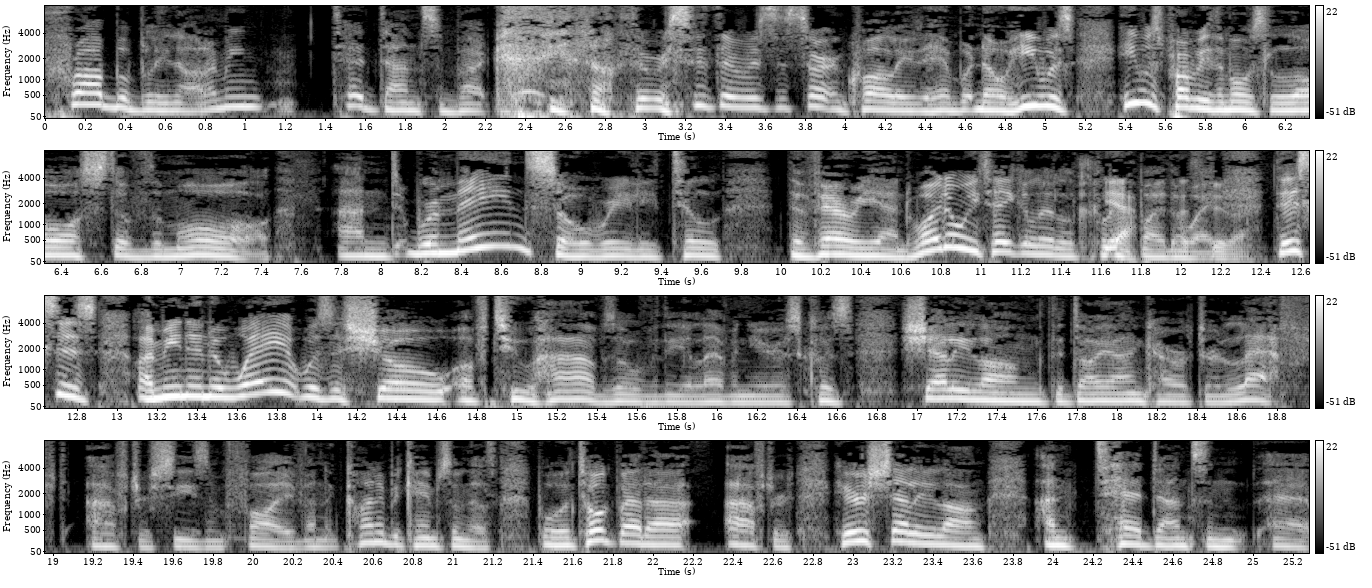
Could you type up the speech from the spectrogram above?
Probably not. I mean, Ted Danson back, you know, there was there was a certain quality to him, but no, he was he was probably the most lost of them all, and remained so really till the very end. Why don't we take a little clip? Yeah, by the let's way, do that. this is, I mean, in a way, it was a show of two halves over the eleven years because Shelley Long, the Diane character, left after season five, and it kind of became something else. But we'll talk about that after. Here's Shelley Long and Ted Danson uh,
